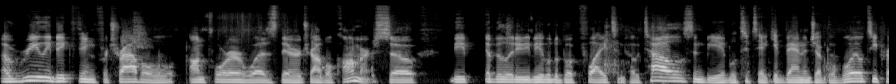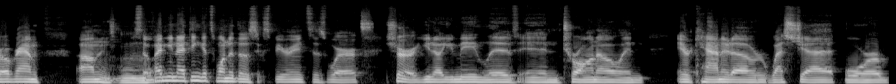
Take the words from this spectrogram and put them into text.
a really big thing for travel on Porter was their travel commerce. So, the ability to be able to book flights and hotels and be able to take advantage of the loyalty program. Um, mm-hmm. So, I mean, I think it's one of those experiences where, sure, you know, you may live in Toronto and Air Canada or WestJet, or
